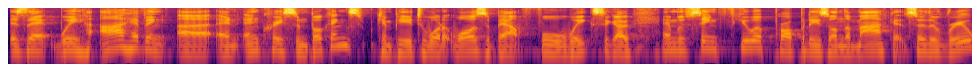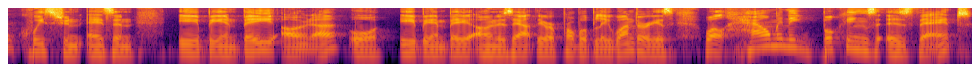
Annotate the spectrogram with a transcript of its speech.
is that we are having uh, an increase in bookings compared to what it was about four weeks ago, and we've seen fewer properties on the market. So the real question, as an Airbnb owner or Airbnb owners out there are probably wondering, is well, how many bookings is that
